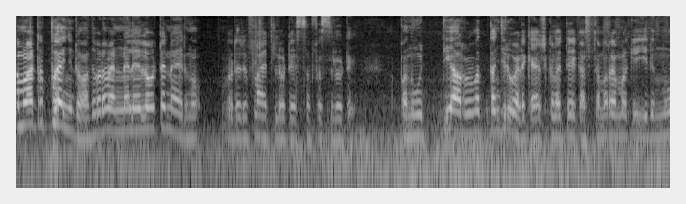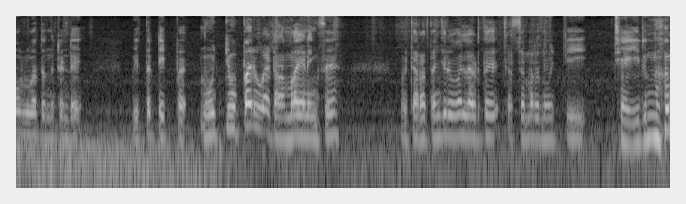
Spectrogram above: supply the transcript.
നമ്മൾ ആ ട്രിപ്പ് കഴിഞ്ഞിട്ടോ? അതിവിടെ വെണ്ണലയിലോട്ട് തന്നെ ആയിരുന്നു ഇവിടെ ഒരു ഫ്ലാറ്റിലോട്ട് എസ് എഫ് എസിലോട്ട് അപ്പോൾ നൂറ്റി അറുപത്തഞ്ച് രൂപയുടെ ക്യാഷ് കളക്ട് കസ്റ്റമർ നമ്മൾക്ക് ഇരുന്നൂറ് രൂപ തന്നിട്ടുണ്ട്. വിത്ത് ടിപ്പ് നൂറ്റി മുപ്പത് രൂപ കേട്ടോ നമ്മളെ ഏണിങ്സ് നൂറ്റി അറുപത്തഞ്ച് രൂപ എല്ലാം എടുത്ത് കസ്റ്റമർ നൂറ്റി ഇരുന്നൂറ്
